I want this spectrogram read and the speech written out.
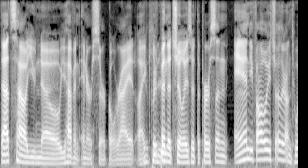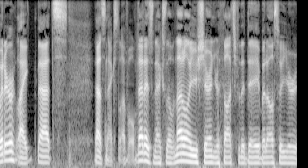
That's how you know you have an inner circle, right? Like pretty- you've been to Chili's with the person and you follow each other on Twitter. Like that's that's next level. That is next level. Not only are you sharing your thoughts for the day, but also your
